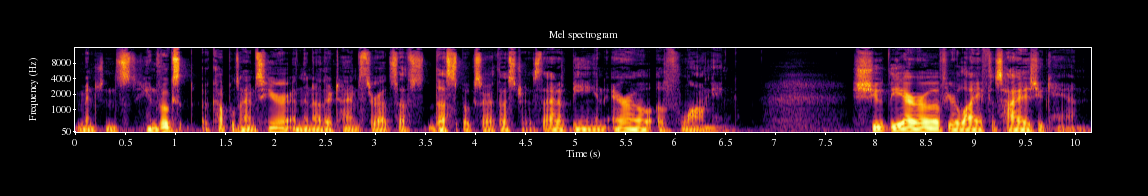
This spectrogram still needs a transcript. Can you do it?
mentions he invokes it a couple times here and then other times throughout Thus Spoke Zarathustra, is that of being an arrow of longing. Shoot the arrow of your life as high as you can.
